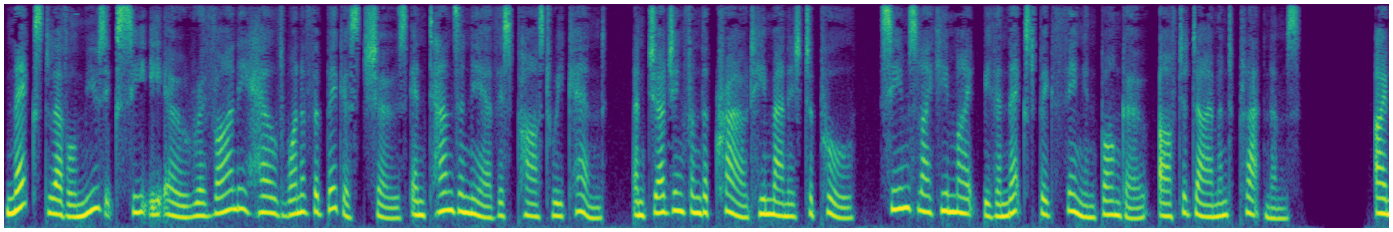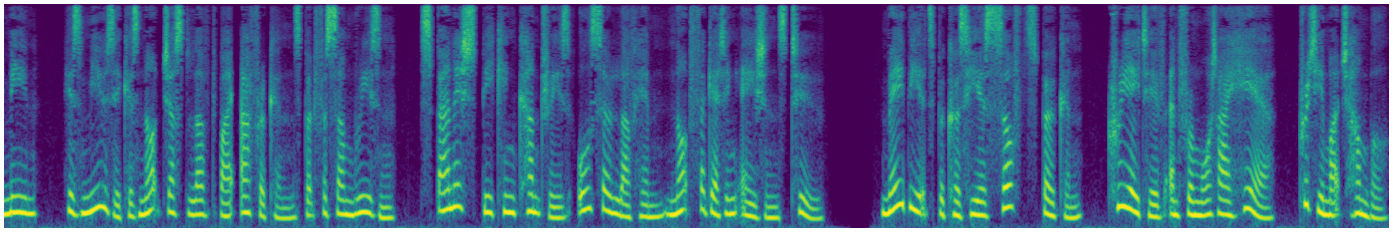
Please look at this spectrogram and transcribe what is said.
Next Level Music CEO Rayvanny held one of the biggest shows in Tanzania this past weekend, and judging from the crowd he managed to pull, seems like he might be the next big thing in Bongo after Diamond Platnumz. I mean, his music is not just loved by Africans but for some reason, Spanish speaking countries also love him, not forgetting Asians too. Maybe it's because he is soft spoken, creative, and from what I hear, pretty much humble.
